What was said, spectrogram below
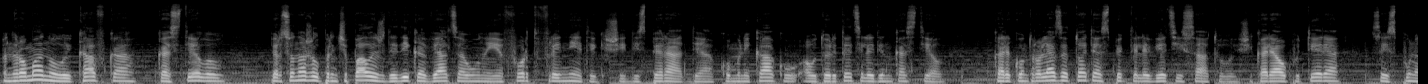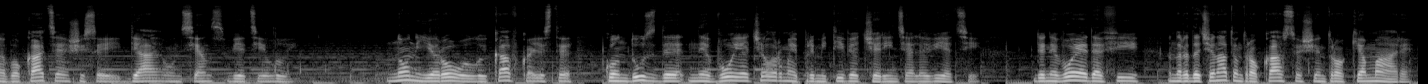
în romanul lui Kafka, Castelul, personajul principal își dedică viața unui efort frenetic și disperat de a comunica cu autoritățile din castel, care controlează toate aspectele vieții satului și care au puterea să-i spună vocația și să-i dea un sens vieții lui. Non-eroul lui Kafka este condus de nevoia celor mai primitive cerințe ale vieții, de nevoia de a fi înrădăcinat într-o casă și într-o chemare –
